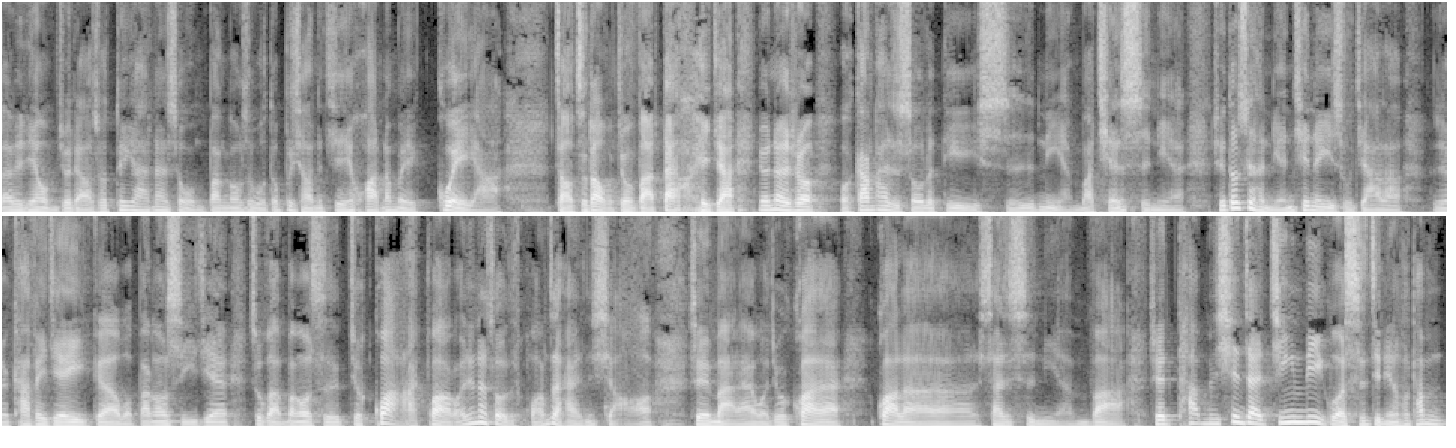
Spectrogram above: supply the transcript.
但那天我们就聊说，对呀，那时候我们办公室我都不晓得这些画那么贵呀，早知道我就把它带回家。因为那时候我刚开始收的第十年吧，前十年其实都是很年轻的艺术家了。我觉得咖啡间一个，我办公室一间，主管办公室就挂挂挂，因为那时候房子还很小，所以买来我就挂了挂了三四年吧。所以他们现在经历过十几年后，他们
